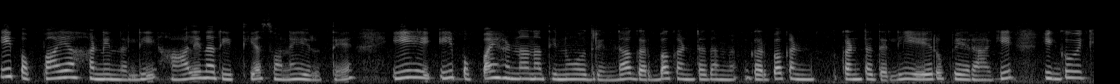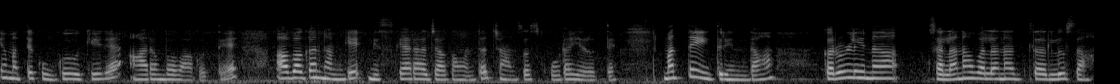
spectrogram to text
ಈ ಪಪ್ಪಾಯ ಹಣ್ಣಿನಲ್ಲಿ ಹಾಲಿನ ರೀತಿಯ ಸೊನೆ ಇರುತ್ತೆ. ಈ ಈ ಪಪ್ಪಾಯ ಹಣ್ಣನ್ನು ತಿನ್ನುವುದರಿಂದ ಗರ್ಭಕಂಠದ ಗರ್ಭಕಣ್ ಕಂಠದಲ್ಲಿ ಏರುಪೇರಾಗಿ ಹಿಗ್ಗುವಿಕೆ ಮತ್ತು ಕುಗ್ಗುವಿಕೆಗೆ ಆರಂಭವಾಗುತ್ತೆ. ಆವಾಗ ನಮಗೆ ಮಿಸ್ಕ್ಯಾರೇಜ್ ಆಗೋವಂಥ ಚಾನ್ಸಸ್ ಕೂಡ ಇರುತ್ತೆ. ಮತ್ತು ಇದರಿಂದ ಕರುಳಿನ ಚಲನವಲನದಲ್ಲೂ ಸಹ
